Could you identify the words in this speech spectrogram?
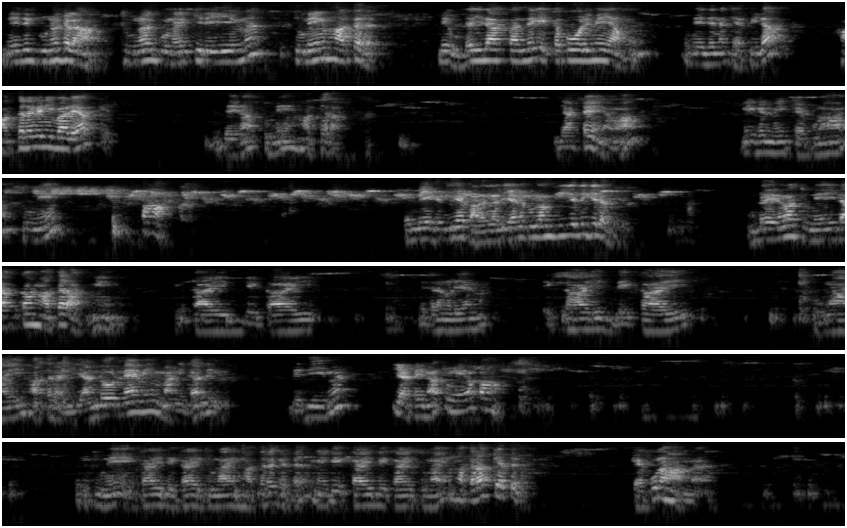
මේ දෙක ගුණ කළාම 3 ගුණ කිරීම 3න් 4 මේ උඩ ඉලක්කම් දෙක එක පොලිමේ යමු. මේ දෙන කැපිලා හතරවෙනි බලයක් දෙන 3න් 4ක් යට එනවා. මේක මේ කැපුණාම 3න් 5ක් මේක දිහා බලලා ලියන්න පුළුවන් කීයද කියලා. උඩ එනවා 3 ඉලක්කම් 4ක් මෙහෙම. 1යි 2යි මෙතනම ලියන්න. 1යි 2යි 3යි 4යි ලියන්න ඕනේ නැහැ මෙහෙම. මම නිකන් ලියුවේ බෙදීම යට එනවා 3 5 තුනේ 1යි 2යි 3යි 4කට මේක 1යි 2යි 3යි 4ක් කැපෙනවා කැපුණාම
